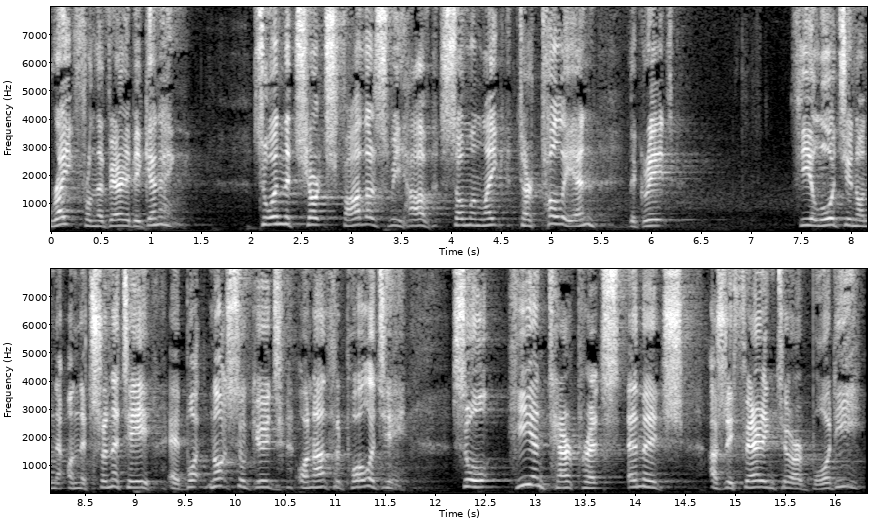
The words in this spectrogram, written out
right from the very beginning. So, in the church fathers, we have someone like Tertullian, the great theologian on the, on the Trinity, uh, but not so good on anthropology. So he interprets image as referring to our body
